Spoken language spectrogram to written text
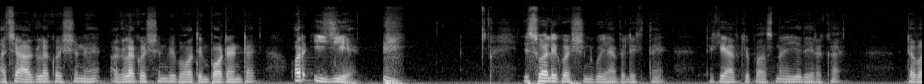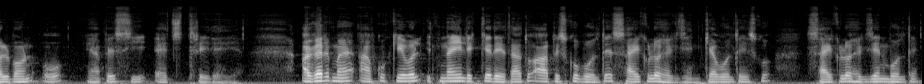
अच्छा अगला क्वेश्चन है। अगला क्वेश्चन भी बहुत इंपॉर्टेंट है और ईजी है। इस वाले क्वेश्चन को यहाँ पे लिखते हैं। देखिए, आपके पास ना ये दे रखा है। डबल बॉन्ड ओ यहाँ पे सी एच थ्री दे दिया। अगर मैं आपको केवल इतना ही लिख के देता तो आप इसको बोलते साइक्लोहेक्जेन क्या बोलते हैं इसको? साइक्लोहेक्जेन बोलते हैं।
